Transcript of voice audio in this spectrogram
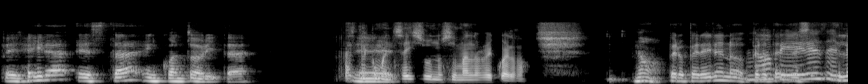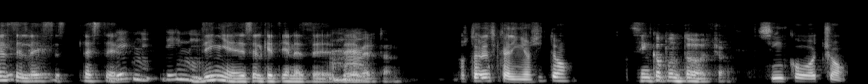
Pereira está en cuanto ahorita. Está como en 6-1, eh, si mal no recuerdo. No, pero Pereira no. Pero no, Pereira es, él es de Leicester. Digne, Digne. Digne es el que tienes de, de Everton. Pues tú eres cariñosito. 5.8. 5.8.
